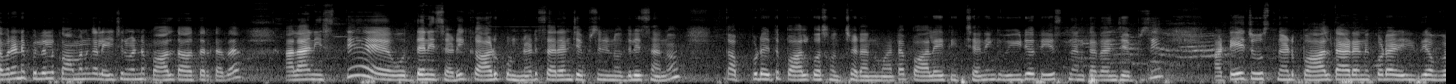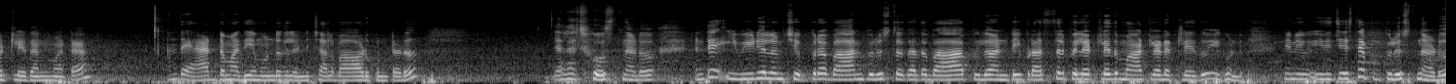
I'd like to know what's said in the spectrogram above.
ఎవరైనా పిల్లలు కామన్గా లేచిన వెంటనే పాలు తాగుతారు కదా అలా అని ఇస్తే వద్దనేసాడు. ఇంకా ఆడుకుంటున్నాడు. సరే అని చెప్పేసి నేను వదిలేసాను అప్పుడైతే పాలు కోసం వచ్చాడనమాట. పాలు అయితే ఇచ్చాను. ఇంక వీడియో తీస్తున్నాను కదా అని చెప్పేసి అటే చూస్తున్నాడు. పాలు తాగడానికి కూడా ఇది అవ్వట్లేదు అనమాట అంత యాడ్డం అది ఏమి ఉండదులేండి. చాలా బాగా ఆడుకుంటాడు. ఎలా చూస్తున్నాడో. అంటే ఈ వీడియోలో చెప్పురా బాగా అని పిలుస్తావు కదా బాగా పిలు అంటే ఇప్పుడు అస్సలు పిలట్లేదు మాట్లాడట్లేదు ఇగోండి. నేను ఇది చేస్తే అప్పుడు పిలుస్తున్నాడు.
